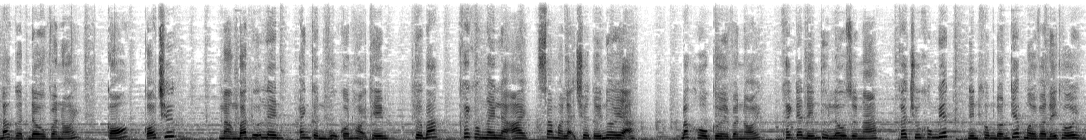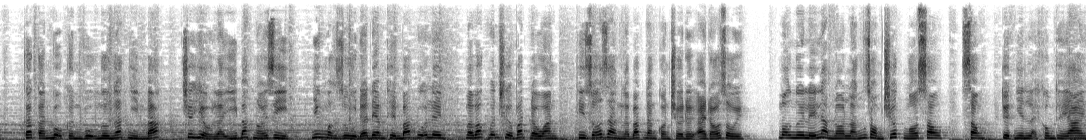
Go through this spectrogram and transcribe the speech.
Bác gật đầu và nói, có, có chứ. Mang bát đũa lên, anh cần vụ còn hỏi thêm, Thưa bác, khách hôm nay là ai, sao mà lại chưa tới nơi ạ? Bác Hồ cười và nói, khách đã đến từ lâu rồi mà, các chú không biết nên không đón tiếp mời vào đấy thôi. Các cán bộ cần vụ ngơ ngác nhìn bác, chưa hiểu là ý bác nói gì, nhưng mặc dù đã đem thêm bát đũa lên mà bác vẫn chưa bắt đầu ăn thì rõ ràng là bác đang còn chờ đợi ai đó rồi. Mọi người lấy làm lo lắng dòm trước ngó sau, xong tuyệt nhiên lại không thấy ai.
